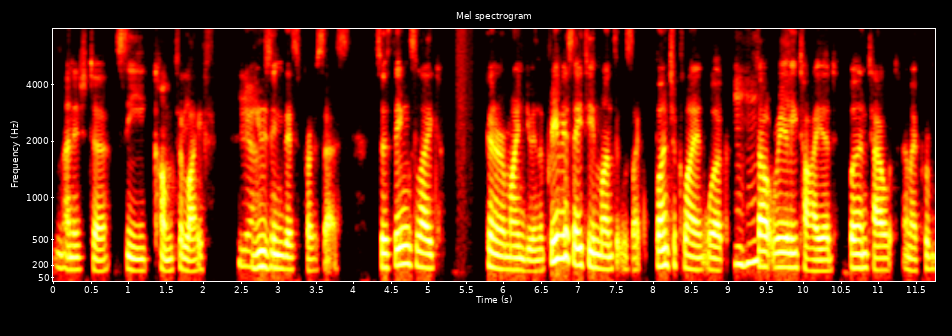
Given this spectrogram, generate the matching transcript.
managed to see come to life yeah. using this process. So things like, I'm gonna remind you, in the previous eighteen months, it was like a bunch of client work. Mm-hmm. Felt really tired, burnt out, and I pro-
